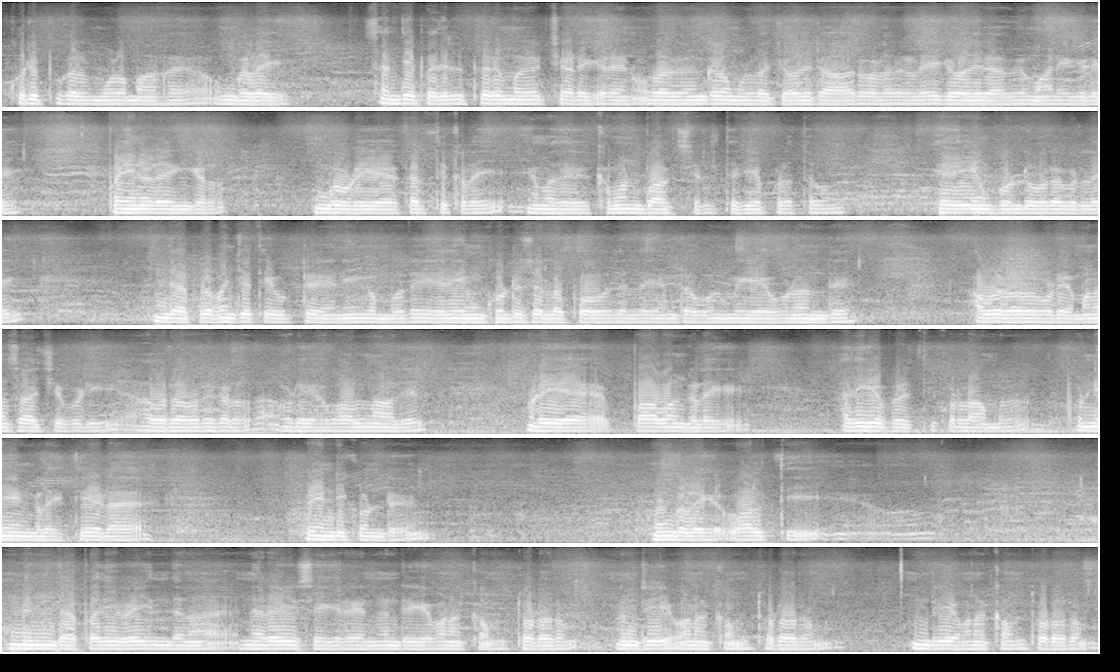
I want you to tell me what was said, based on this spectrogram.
குறிப்புகள் மூலமாக உங்களை சந்திப்பதில் பெருமகிழ்ச்சி அடைகிறேன். உலகெங்கிலும் உள்ள ஜோதிட ஆர்வலர்களே ஜோதிட அபிமானிகளே பயனடைங்கள். உங்களுடைய கருத்துக்களை எமது கமெண்ட் பாக்ஸில் தெரியப்படுத்தவும் எதையும் கொண்டு வரவில்லை. இந்த பிரபஞ்சத்தை விட்டு நீங்கும்போது எதையும் கொண்டு செல்லப் போவதில்லை என்ற உண்மையை உணர்ந்து அவரவருடைய மனசாட்சிப்படி அவரவர்கள் அவருடைய வாழ்நாளில் உடைய பாவங்களை அதிகப்படுத்தி கொள்ளாமல் புண்ணியங்களை தேட வேண்டிக் கொண்டு உங்களை வாழ்த்தி இந்த பதிவை இந்த ந- நிறைவு செய்கிறேன். நன்றிய வணக்கம். தொடரும். நன்றிய வணக்கம். தொடரும். நன்றிய வணக்கம். தொடரும்.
